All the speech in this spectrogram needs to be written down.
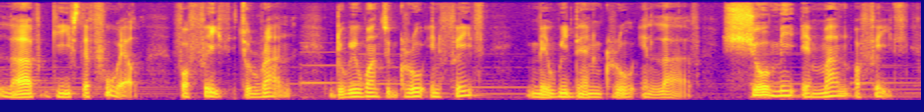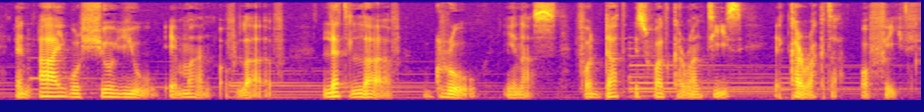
Love gives the fuel for faith to run. Do we want to grow in faith? May we then grow in love. Show me a man of faith, and I will show you a man of love. Let love grow in us, for that is what guarantees a character of faith.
